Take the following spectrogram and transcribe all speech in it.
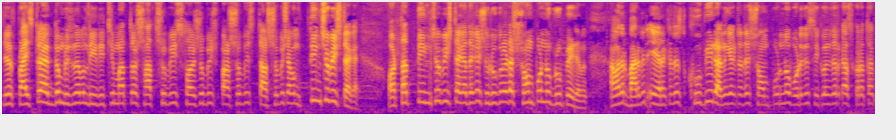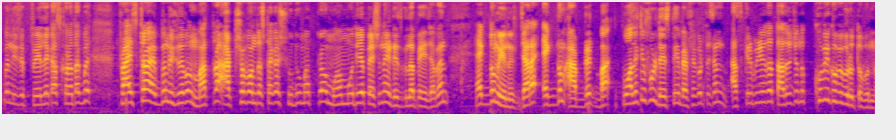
যেটার প্রাইসটা একদম রিজনেবল দিয়ে দিচ্ছি মাত্র সাতশো বিশ, ছয়শো বিশ, পাঁচশো বিশ, চারশো বিশ এবং তিনশো বিশ টাকায়। অর্থাৎ তিনশো বিশ টাকা থেকে শুরু করে এটা সম্পূর্ণ গ্রুপ পেয়ে যাবেন। আমাদের বারবির এই একটা ড্রেস খুবই রানিং একটা ড্রেস সম্পূর্ণ বডিতে সিকোয়েন্সের কাজ করা থাকবে, নিজে ফ্রেলে কাজ করা থাকবে। প্রাইসটাও একদম রিজনেবল মাত্র আটশো পঞ্চাশ টাকা, শুধুমাত্র মোহাম্মদিয়া পেশনে এই ড্রেসগুলো পেয়ে যাবেন। একদম ইউনিক যারা একদম আপডেট বা কোয়ালিটিফুল ড্রেস নিয়ে ব্যবসা করতেছেন আজকের ভিডিওটা তাদের জন্য খুবই খুবই গুরুত্বপূর্ণ।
